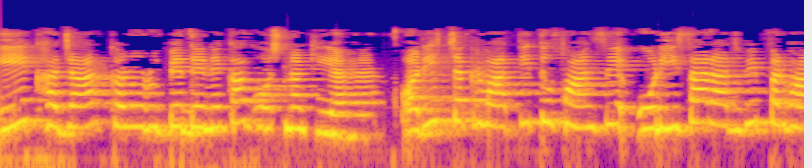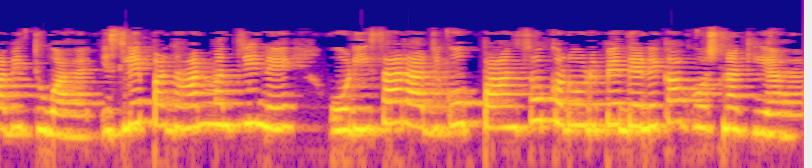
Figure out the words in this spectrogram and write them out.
एक हज़ार करोड़ रुपए देने का घोषणा किया है और इस चक्रवाती तूफ़ान से ओडिशा राज्य भी प्रभावित हुआ है। इसलिए प्रधानमंत्री ने ओडिशा राज्य को 500 करोड़ रुपए देने का घोषणा किया है।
